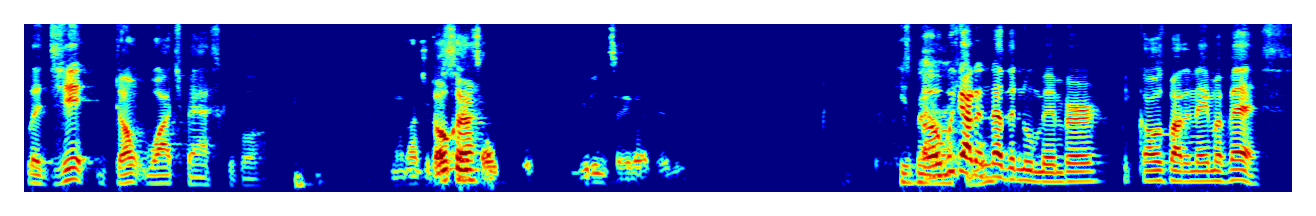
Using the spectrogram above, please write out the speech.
Legit, don't watch basketball. 100% Okay. so. We didn't say that, did we? He's better. Uh, we got another new member. He goes by the name of S.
